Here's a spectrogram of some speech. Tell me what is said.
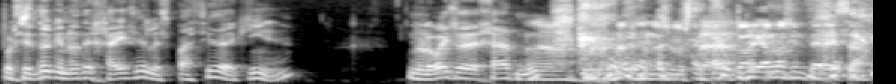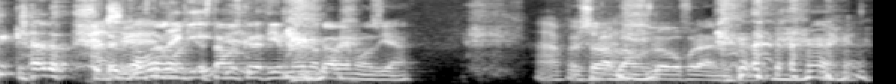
Por cierto, que no dejáis el espacio de aquí, ¿eh? No lo vais a dejar, ¿no? No, no nos El gusta. factorial nos interesa. claro, Ah, estamos sí, estamos, aquí. estamos creciendo y no cabemos ya. Ah, pues Eso lo hablamos luego fuera de micro.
